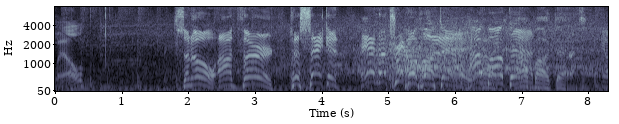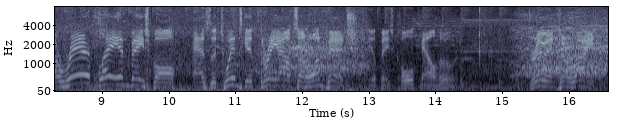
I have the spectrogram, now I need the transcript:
Well, Sano on third to second and a triple How about play. that? How about that? How about that? A rare play in baseball as the Twins get three outs on one pitch. And he'll face Cole Calhoun. Driven to right.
